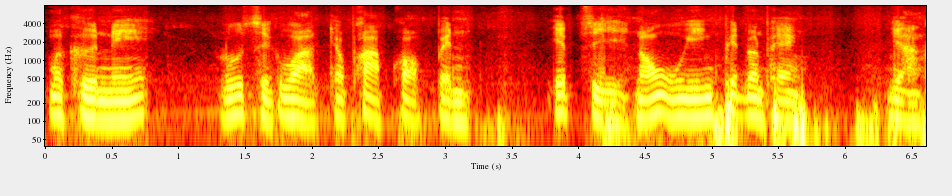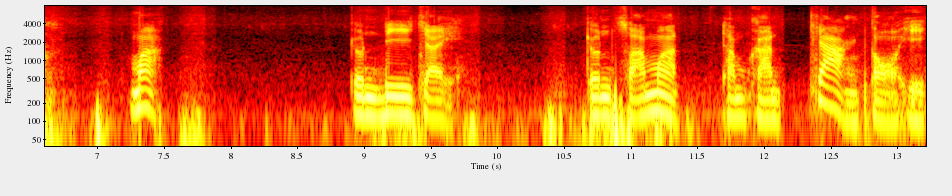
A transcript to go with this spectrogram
เมื่อคืนนี้ รู้สึกว่าเจ้าภาพก็เป็น F4 น้องอุงอิงเพชรบันแพงอย่างมาก จนดีใจ จนสามารถทำการจ้างต่ออีก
